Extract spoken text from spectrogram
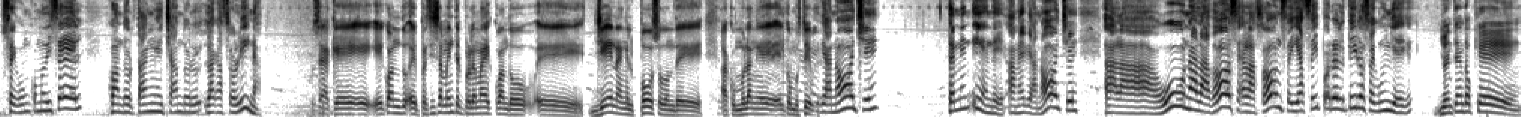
según como dice él, cuando están echando la gasolina. O sea que eh, cuando eh, precisamente el problema es cuando eh, llenan el pozo donde acumulan el, el A combustible. medianoche, ¿usted me entiende? A medianoche, a la una, a las 12, a las 11 y así por el tiro según llegue. Yo entiendo que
